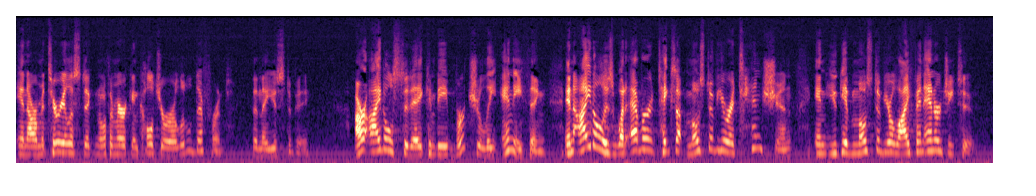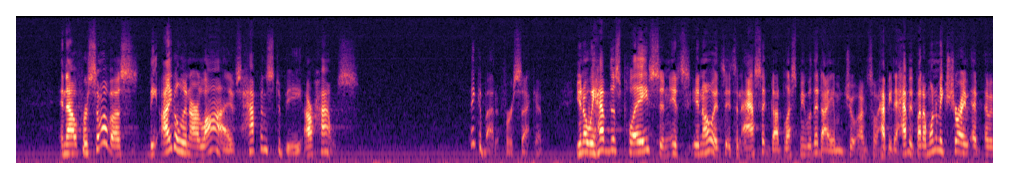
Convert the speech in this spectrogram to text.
in our materialistic North American culture are a little different than they used to be. Our idols today can be virtually anything. An idol is whatever takes up most of your attention and you give most of your life and energy to. And now, for some of us, the idol in our lives happens to be our house. Think about it for a second. You know, we have this place, and it's you know it's, it's an asset. God bless me with it. I am I'm so happy to have it, but I want to make sure I, I, I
